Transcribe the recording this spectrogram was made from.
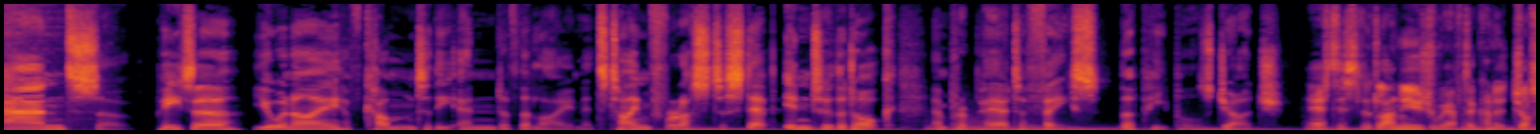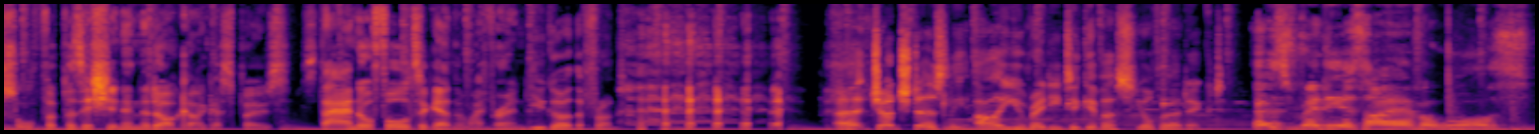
And so, Peter, you and I have come to the end of the line. It's time for us to step into the dock and prepare to face the people's judge. Yes, it's a little unusual. We have to kind of jostle for position in the dock, I guess suppose. Stand or fall together, my friend. You go at the front. uh, judge Dursley, are you ready to give us your verdict? As ready as I ever was.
